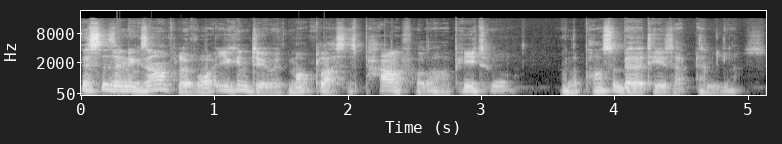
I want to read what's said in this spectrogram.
This is an example of what you can do with Mockplus's powerful RP tool, and the possibilities are endless.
